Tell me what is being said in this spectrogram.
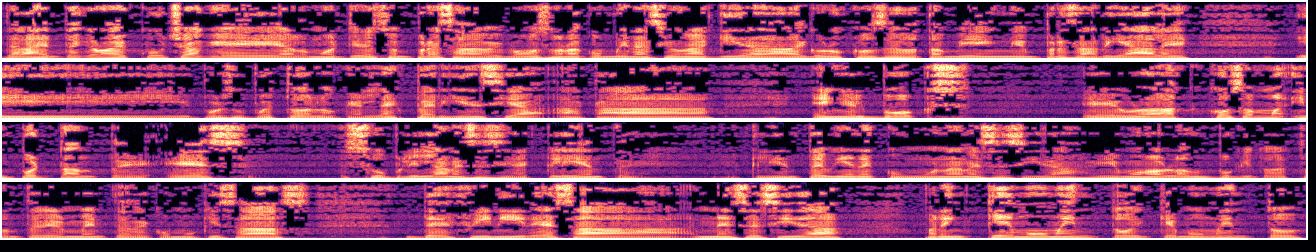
De la gente que nos escucha que a lo mejor tiene su empresa, hoy vamos a hacer una combinación aquí de dar algunos consejos también empresariales y por supuesto de lo que es la experiencia acá en el box. Eh, una de las cosas más importantes es suplir la necesidad del cliente. El cliente viene con una necesidad y hemos hablado un poquito de esto anteriormente, de cómo quizás definir esa necesidad, pero en qué momento, en qué momento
